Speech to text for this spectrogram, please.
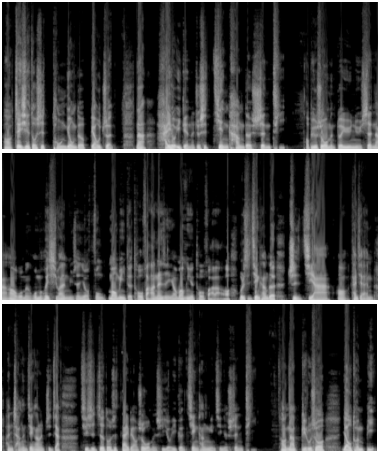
好，这些都是通用的标准。那还有一点呢，就是健康的身体哦。比如说，我们对于女生啊，哈，我们我们会喜欢女生有丰茂密的头发啊，男生也要茂密的头发啦，哦，或者是健康的指甲哦，看起来很很长、很健康的指甲。其实这都是代表说我们是有一个健康年轻的身体。好，那比如说腰臀比，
